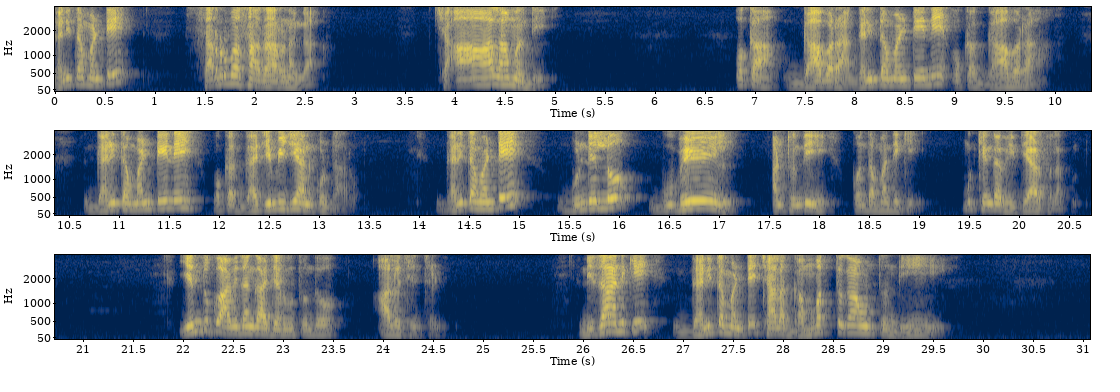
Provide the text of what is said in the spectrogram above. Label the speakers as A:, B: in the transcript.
A: గణితం అంటే సర్వసాధారణంగా చాలామంది ఒక గాబరా. గణితం అంటేనే ఒక గాబరా. గణితం అంటేనే ఒక గజిబిజి అనుకుంటారు. గణితం అంటే గుండెల్లో గుబేల్ అంటుంది కొంతమందికి ముఖ్యంగా విద్యార్థులకు. ఎందుకు ఆ విధంగా జరుగుతుందో ఆలోచించండి. నిజానికి గణితం అంటే చాలా గమ్మత్తుగా ఉంటుంది.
